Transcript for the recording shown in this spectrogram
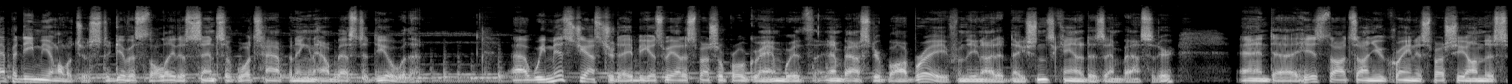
epidemiologists to give us the latest sense of what's happening and how best to deal with it. Uh, we missed yesterday because we had a special program with Ambassador Bob Rae from the United Nations, Canada's ambassador and uh, his thoughts on Ukraine, especially on this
